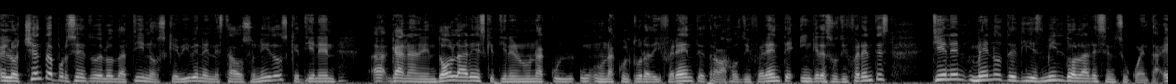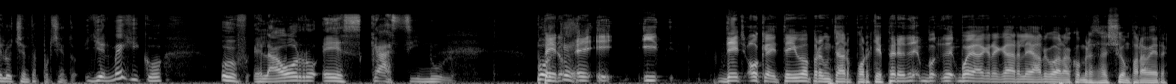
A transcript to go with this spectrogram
el 80% de los latinos que viven en Estados Unidos, que tienen, ah, ganan en dólares, que tienen una, una, cultura diferente, trabajos diferentes, ingresos diferentes, tienen menos de 10 mil dólares en su cuenta, el 80%. Y en México, uff, el ahorro es casi nulo. pero, eh, y, de hecho, ok, te iba a preguntar por qué, pero voy a agregarle algo a la conversación para ver.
